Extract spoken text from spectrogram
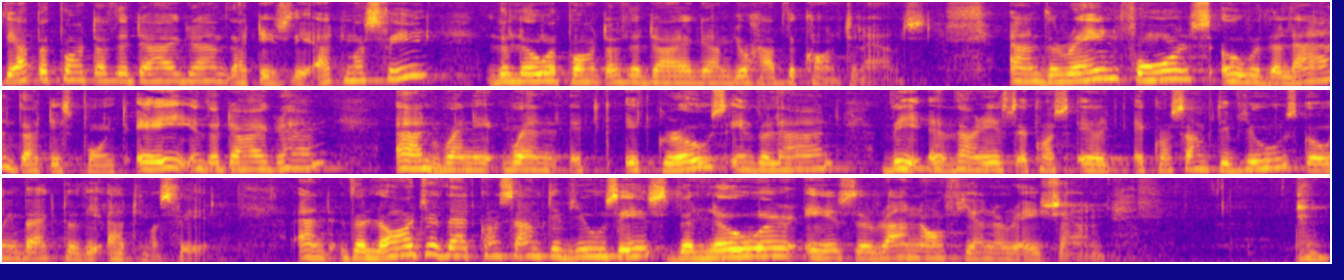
the upper part of the diagram, that is the atmosphere, the lower part of the diagram, you have the continents. And the rain falls over the land, that is point A in the diagram. And when it, when it, it grows in the land, the, uh, there is a, cons- a, a, consumptive use going back to the atmosphere. And the larger that consumptive use is, the lower is the runoff generation. and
